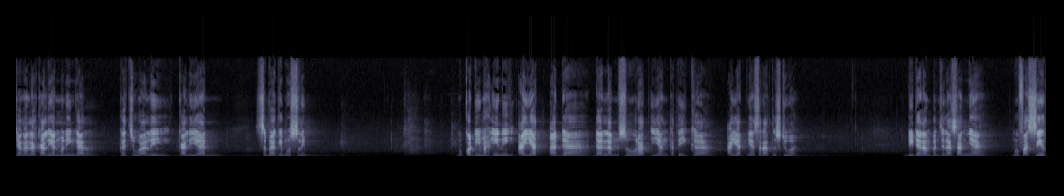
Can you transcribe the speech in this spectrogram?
Janganlah kalian meninggal Kecuali kalian sebagai muslim Mukaddimah ini ayat ada dalam surat yang ketiga ayatnya 102. Di dalam penjelasannya mufassir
